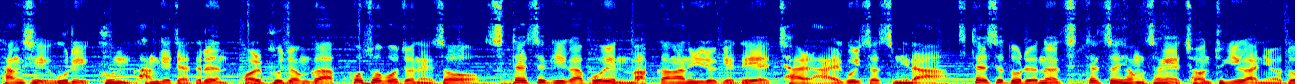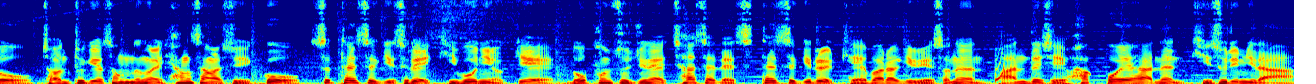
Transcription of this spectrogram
당시 우리 군 관계자들은 걸프전과 코소보전에서 스텔스기가 보인 막강한 위력에 대해 잘 알고 있었습니다. 스텔스 도료는 스텔스 형상의 전투기가 아니어도 전투기의 성능을 향상할 수 있고 스텔스 기술의 기본이었기에 높은 수준의 차세대 스텔스기를 개발하기 위해서는 반드시 확보해야 하는 기술입니다.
